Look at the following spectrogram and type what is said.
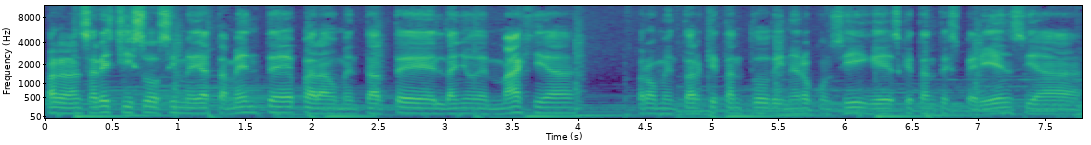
para lanzar hechizos inmediatamente, para aumentarte el daño de magia, para aumentar qué tanto dinero consigues, qué tanta experiencia.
